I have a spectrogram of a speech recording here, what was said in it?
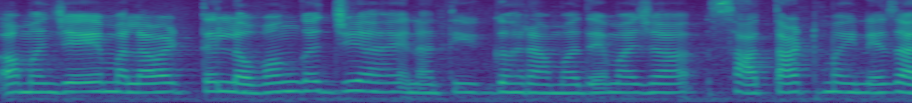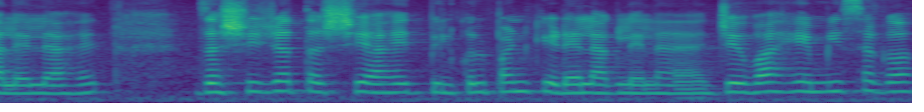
म्हणजे मला वाटते लवंगच जी आहे ना ती घरामध्ये माझ्या सात आठ महिने झालेले आहेत. जशीच्या तशी आहेत बिलकुल पण किडे लागलेले नाही जेव्हा हे मी सगळं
